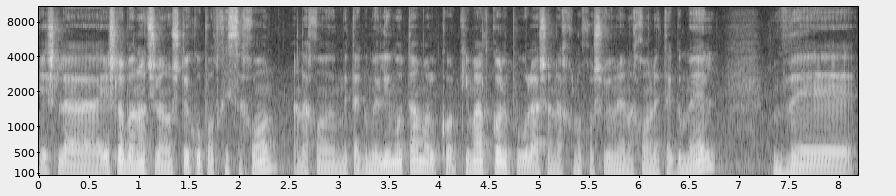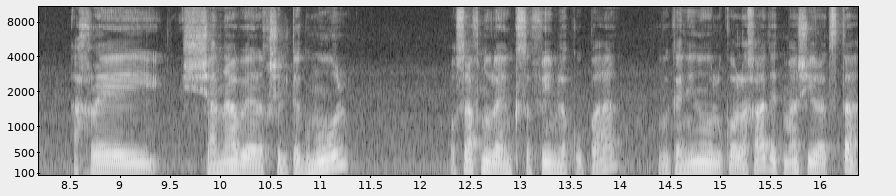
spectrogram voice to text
יש, לה, יש לבנות שלנו שתי קופות חיסכון, אנחנו מתגמלים אותם על כל, כמעט כל פעולה שאנחנו חושבים לנכון לתגמל, ואחרי שנה בערך של תגמול, הוספנו להם כספים לקופה, וקנינו לכל אחת את מה שהיא רצתה.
